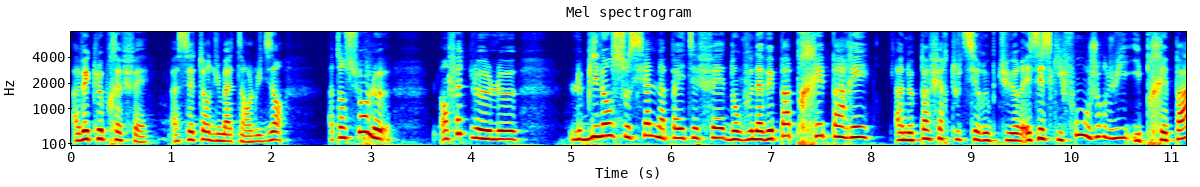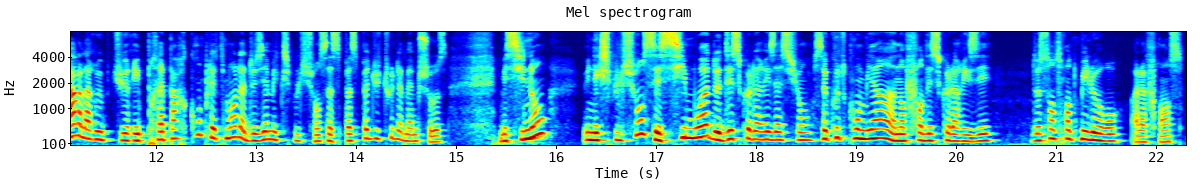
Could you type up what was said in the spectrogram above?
avec le préfet, à 7 heures du matin, en lui disant Attention, le, en fait, le, le, bilan social n'a pas été fait, donc vous n'avez pas préparé à ne pas faire toutes ces ruptures. Et c'est ce qu'ils font aujourd'hui. Ils préparent la rupture, ils préparent complètement la deuxième expulsion. Ça ne se passe pas du tout la même chose. Mais sinon, une expulsion, c'est six mois de déscolarisation. Ça coûte combien un enfant déscolarisé? 230 000 euros à la France.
